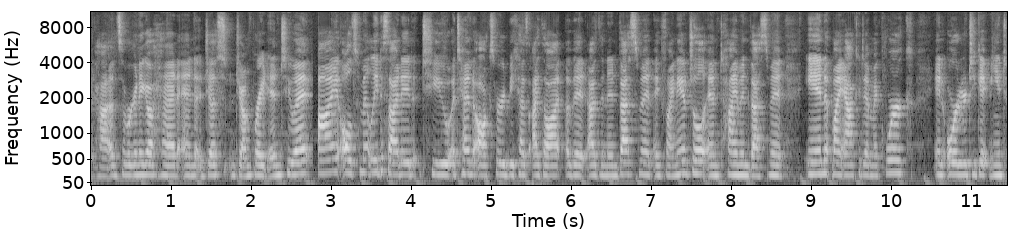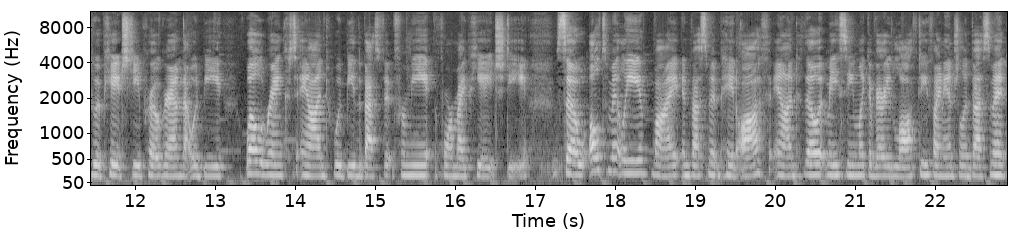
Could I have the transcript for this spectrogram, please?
iPad, so we're gonna go ahead and just jump right into it. I ultimately decided to attend Oxford because I thought of it as an investment, a financial and time investment in my academic work in order to get me into a PhD program that would be well ranked and would be the best fit for me for my PhD. So ultimately my investment paid off and though it may seem like a very lofty financial investment,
